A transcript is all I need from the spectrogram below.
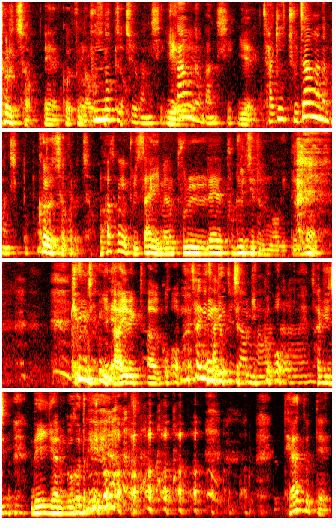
그렇죠. 예, 그것도 네, 나올 분노. 표출 방식, 예, 싸우는 예. 방식, 예. 자기 주장하는 방식도. 그렇죠, 그렇죠. 화성이 불사이면 불에 불을 지르는 거기 때문에 굉장히 네. 다이렉트하고 굉장히 공격적이고. 자기 주- 내 얘기하는 거거든요. 대학교 때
